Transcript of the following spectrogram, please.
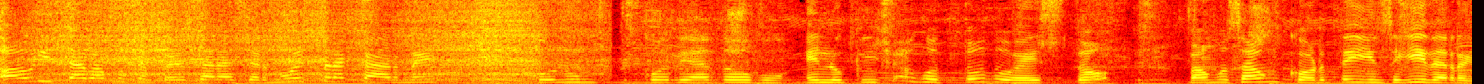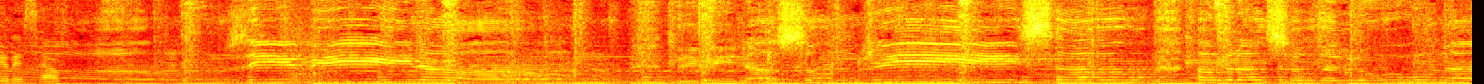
ahorita vamos a empezar a hacer nuestra carne con un poco de adobo. En lo que yo hago todo esto, vamos a un corte y enseguida regresamos. Divina, divina sonrisa, abrazo de luna.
